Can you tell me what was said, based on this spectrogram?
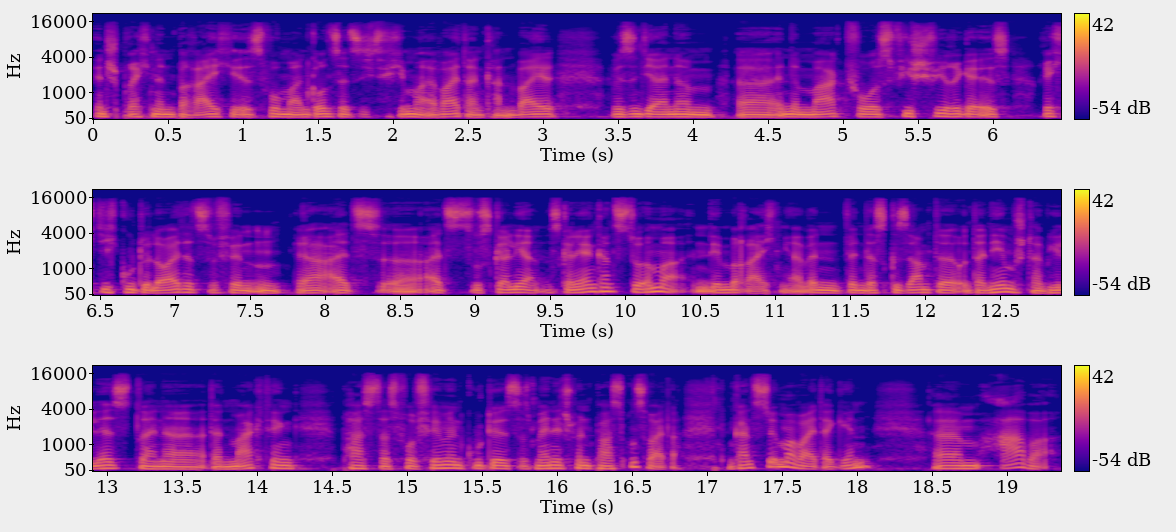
entsprechenden Bereiche ist, wo man grundsätzlich sich immer erweitern kann. Weil wir sind ja in einem, äh, in einem Markt, wo es viel schwieriger ist, richtig gute Leute zu finden, ja, als, äh, als zu skalieren. Skalieren kannst du immer in den Bereichen. Ja, wenn, wenn das gesamte Unternehmen stabil ist, deine, dein Marketing passt, das Fulfillment gut ist, das Management passt und so weiter. Dann kannst du immer weitergehen. Ähm, aber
